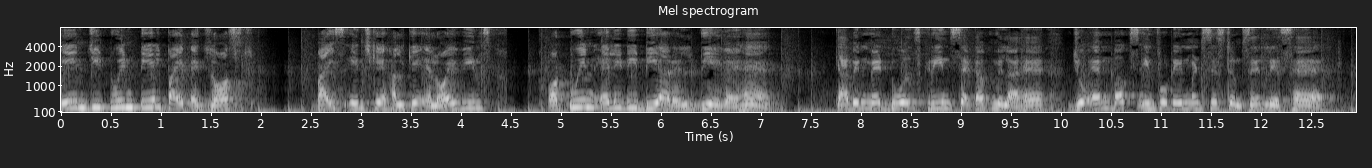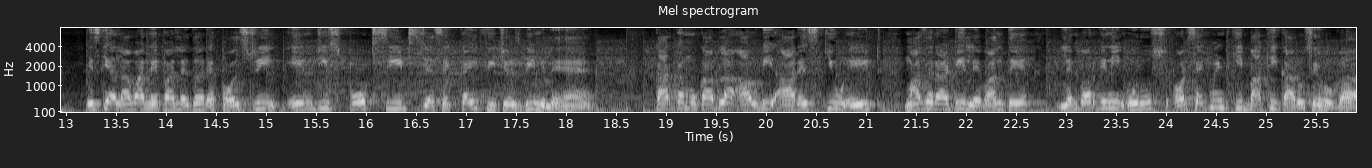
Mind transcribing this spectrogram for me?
AMG twin tail pipe exhaust 22 inch के हल्के एलॉय व्हील्स और ट्विन एलईडी डीआरएल दिए गए हैं। कैबिन में डुअल स्क्रीन सेटअप मिला है, जो एम बक्स इंफोटेनमेंट सिस्टम से लेस है। इसके अलावा nappa leather upholstery MG sport seats जैसे कई फीचर्स भी मिले हैं। कार का मुकाबला Audi R S Q eight Maserati Levante Lamborghini Urus और सेगमेंट की बाकी कारों से होगा।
